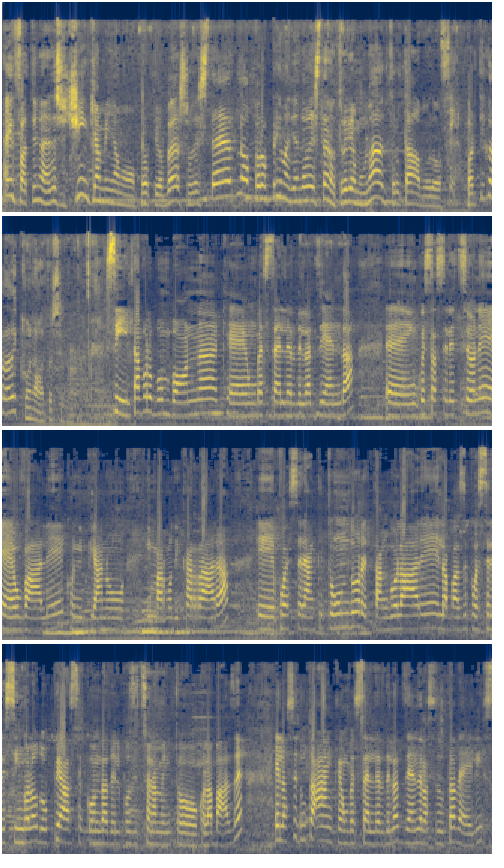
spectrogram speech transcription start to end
E infatti noi adesso ci incamminiamo proprio verso l'esterno, però prima di andare all'esterno troviamo un altro tavolo Sì. particolare con altre sequenze. Sì, il tavolo Bonbon, che è un best seller dell'azienda, eh, in questa selezione è ovale con il piano in marmo di Carrara e può essere anche tondo, rettangolare, la base può essere singola o doppia a seconda del posizionamento con la base e la seduta anche è un best seller dell'azienda, la seduta Velis,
